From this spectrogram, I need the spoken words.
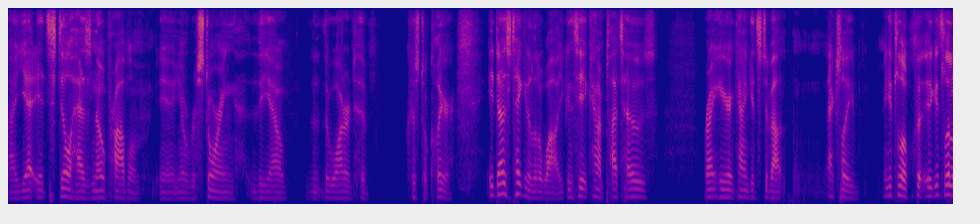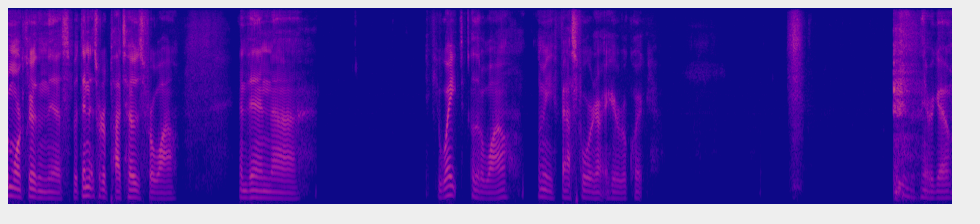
Uh, yet it still has no problem, you know, restoring the, uh, the the water to crystal clear. It does take it a little while. You can see it kind of plateaus right here. It kind of gets to about actually it gets a little it gets a little more clear than this, but then it sort of plateaus for a while. And then uh, if you wait a little while, let me fast forward right here real quick. there we go.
